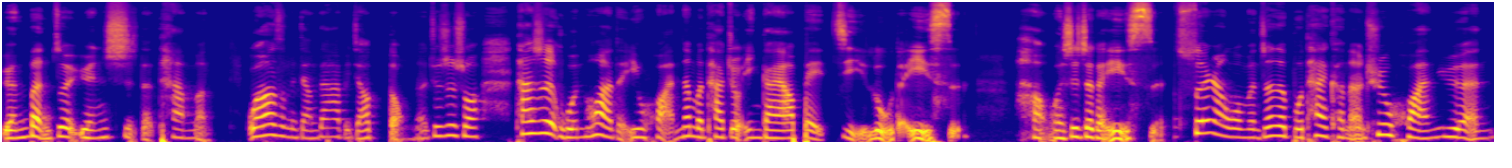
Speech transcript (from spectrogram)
原本、最原始的他们。我要怎么讲，大家比较懂呢？就是说，它是文化的一环，那么它就应该要被记录的意思。好，我是这个意思。虽然我们真的不太可能去还原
